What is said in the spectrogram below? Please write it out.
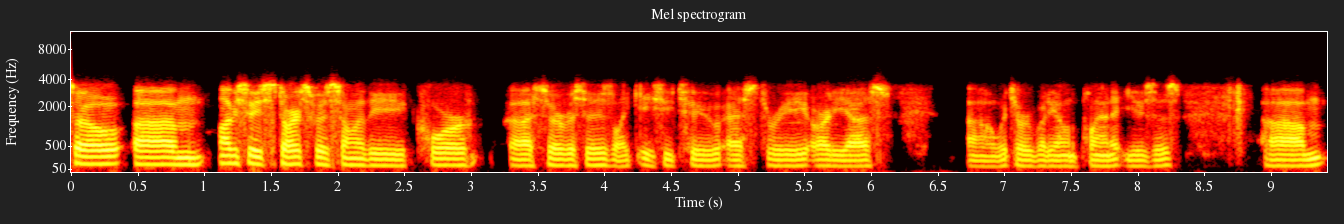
so um, obviously it starts with some of the core uh, services like EC2, S3, RDS, uh, which everybody on the planet uses. Um,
